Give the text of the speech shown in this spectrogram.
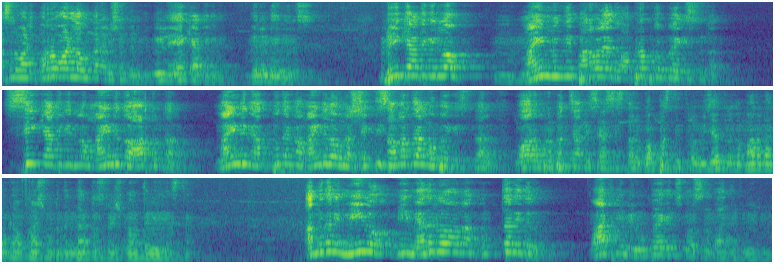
అసలు వాడి బుర్ర వాళ్ళలో ఉందనే విషయం తెలియదు వీళ్ళు ఏ కేటగిరీ? వెరీ డేంజరస్ బి కేటగిరీలో మైండ్ ఉంది పర్వాలేదు అప్పుడప్పుడు ఉపయోగిస్తుంటారు. సి కేటగిరీలో మైండ్తో ఆడుతుంటారు. మైండ్ని అద్భుతంగా మైండ్లో ఉన్న శక్తి సామర్థ్యాలను ఉపయోగిస్తున్నారు వారు ప్రపంచాన్ని శాసిస్తారు గొప్ప స్థితిలో విజేతలుగా మారడానికి అవకాశం ఉంటుందని డాక్టర్ సురేష్ బాబు తెలియజేస్తారు. అందుకని మీలో మీ మెదడులో ఉన్న గుప్త నిధులు వాటిని మీరు ఉపయోగించుకోవాల్సిన బాధ్యత మీరు.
